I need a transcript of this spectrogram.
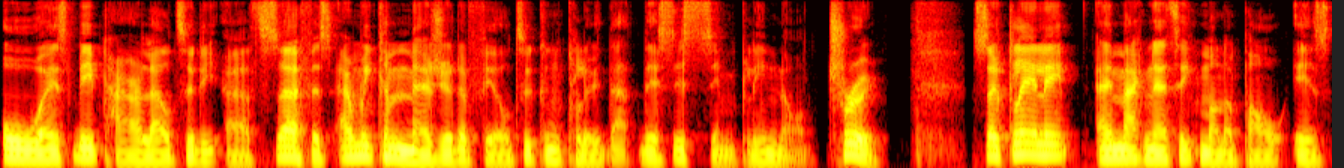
always be parallel to the Earth's surface, and we can measure the field to conclude that this is simply not true. So clearly, a magnetic monopole is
